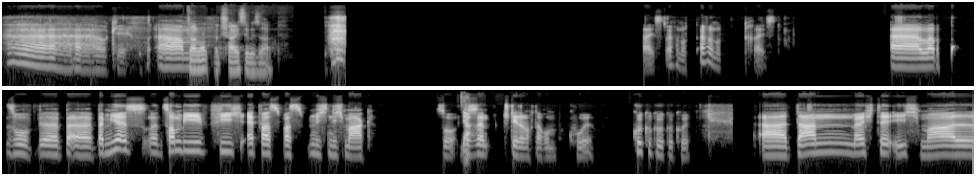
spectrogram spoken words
Ah, Okay. Ähm, John Locke hat Scheiße gesagt. dreist. Einfach nur, einfach nur dreist. Äh, so, äh, äh, bei mir ist ein Zombie-Viech etwas, was mich nicht mag. So, Ja. das ist steht da noch darum. Cool. Cool, cool, cool, cool, cool. Äh, dann möchte ich mal.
